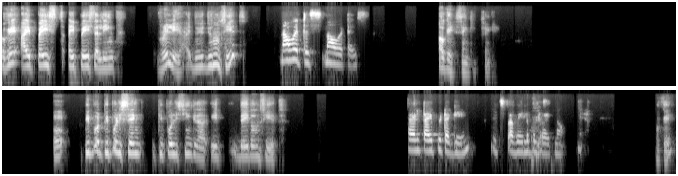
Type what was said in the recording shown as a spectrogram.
Okay, I paste, I paste the link. Really, I, do you, do you don't see it? Now it is, now it is. Okay, thank you, thank you. Oh, people people is saying people is thinking that it they don't see it. I'll type it again. It's available Okay. right now. Yeah. Okay.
